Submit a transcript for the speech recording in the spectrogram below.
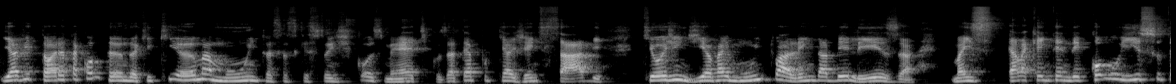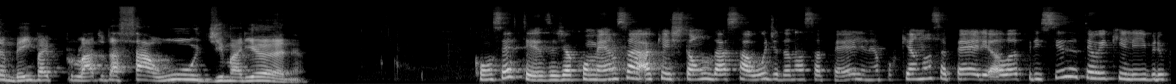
E a Vitória está contando aqui que ama muito essas questões de cosméticos, até porque a gente sabe que hoje em dia vai muito além da beleza mas ela quer entender como isso também vai para o lado da saúde, Mariana. Com certeza, já começa a questão da saúde da nossa pele, né? Porque a nossa pele, ela precisa ter um equilíbrio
